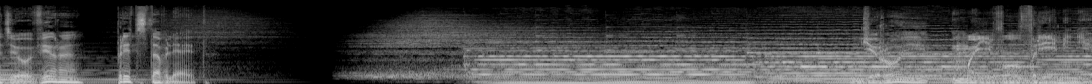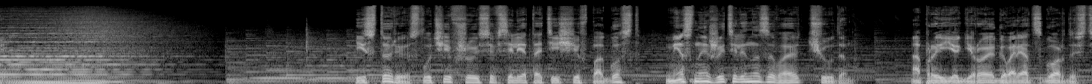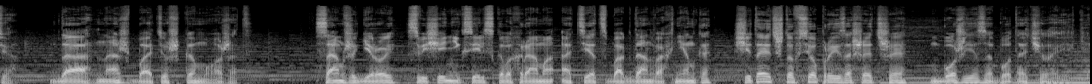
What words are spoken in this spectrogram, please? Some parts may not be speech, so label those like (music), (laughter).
Радио «Вера» представляет Герои моего времени Историю, случившуюся в селе Татищев погост, местные жители называют чудом. А про ее героя говорят с гордостью. Да, наш батюшка может. Сам же герой, священник сельского храма отец Богдан Вахненко, считает, что все произошедшее – Божья забота о человеке.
